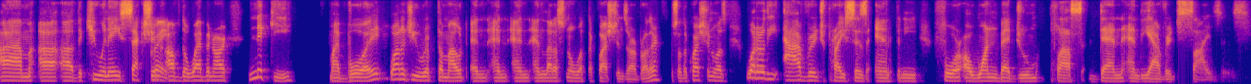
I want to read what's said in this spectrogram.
um, uh, uh, the Q and A section Great. of the webinar. Nikki, my boy, why don't you rip them out and and and and let us know what the questions are, brother? So the question was, what are the average prices, Anthony, for a one bedroom plus den and the average sizes?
